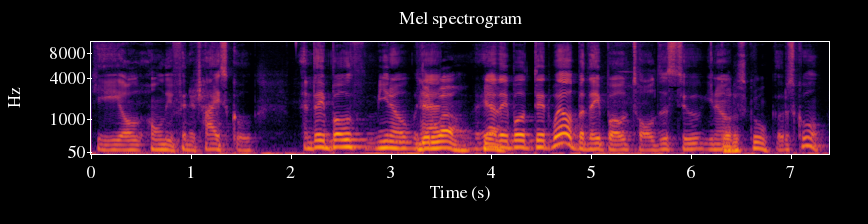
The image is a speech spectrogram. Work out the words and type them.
He only finished high school, and they both you know Did well, Yeah, yeah. they both did well, but they both told us to you know Go to school. Go to school,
